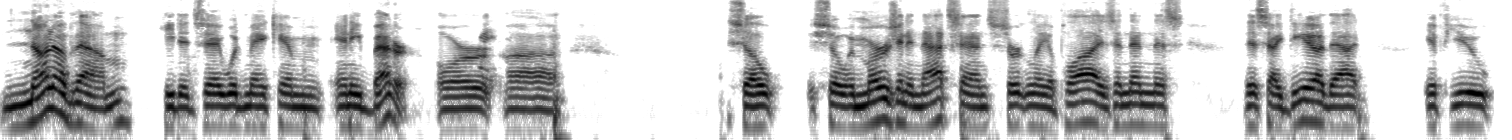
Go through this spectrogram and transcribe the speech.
None of them, he did say, would make him any better. Or uh, so, so immersion in that sense certainly applies. And then this this idea that if you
